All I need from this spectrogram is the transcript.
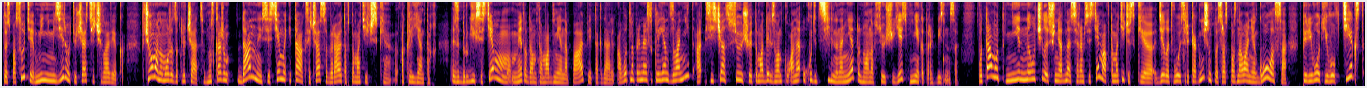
То есть, по сути, минимизировать участие человека. В чем оно может заключаться? Ну, скажем, данные системы и так сейчас собирают автоматически о клиентах из других систем методом там, обмена по API и так далее. А вот, например, если клиент звонит, а сейчас все еще эта модель звонков, она уходит сильно на нет, но она все еще есть в некоторых бизнесах. Вот там вот не научилась еще ни одна CRM-система автоматически делать voice recognition, то есть распознавание голоса, перевод его в текст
